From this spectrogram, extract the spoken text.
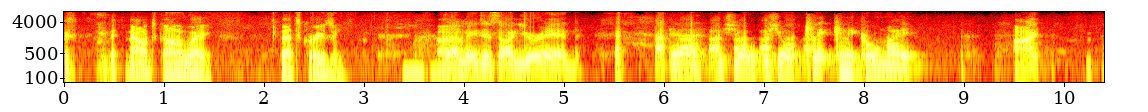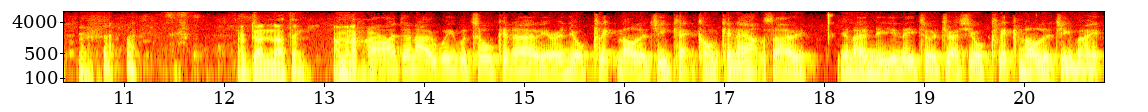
now it's gone away. That's crazy. Uh, that means it's on your end. yeah, it's your it's your click nickel, mate. I I've done nothing. I'm gonna hire. Oh, I don't know. We were talking earlier, and your clicknology kept conking out. So you know, you need to address your clicknology, mate.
